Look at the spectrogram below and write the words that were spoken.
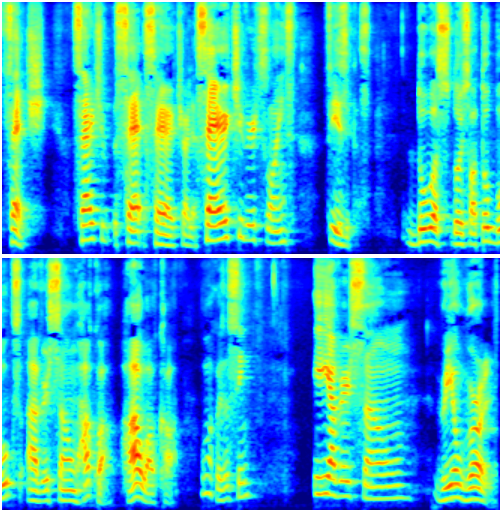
Sete. Sete, se, sete, olha, sete versões físicas. Duas, dois photobooks, a versão Hawkwall, uma coisa assim. E a versão Real World.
